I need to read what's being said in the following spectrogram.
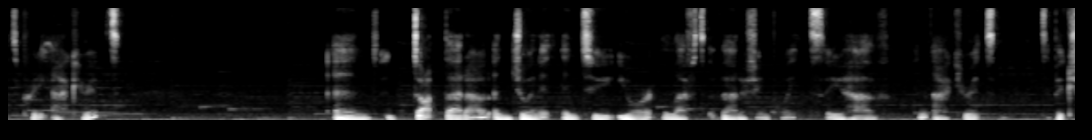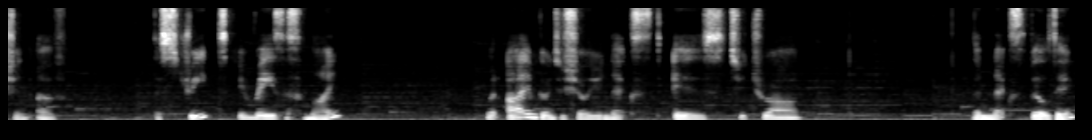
That's pretty accurate. And dot that out and join it into your left vanishing point. So you have an accurate depiction of the street. Erase this line. What I am going to show you next is to draw the next building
